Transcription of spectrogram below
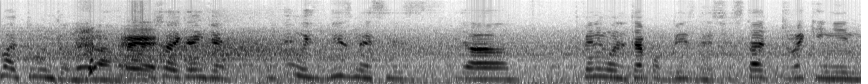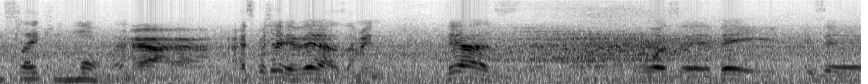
Matunda mbrama. Eh. So I can get, the thing with business is, uh, depending on the type of business, you start raking in slightly more, right? Yeah, yeah. especially theirs. I mean, theirs was a very is a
